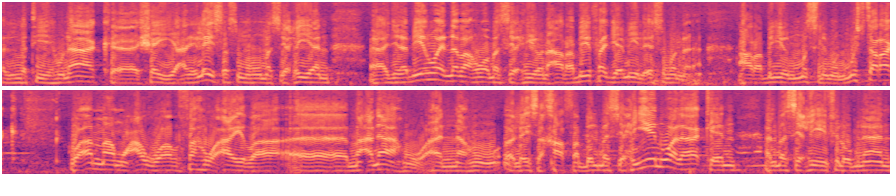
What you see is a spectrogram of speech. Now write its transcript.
التي هناك آه، شيء يعني ليس اسمه مسيحيا اجنبيا وإنما هو مسيحي عربي فجميل اسم عربي مسلم مشترك. وأما معوض فهو أيضا معناه أنه ليس خاصا بالمسيحيين ولكن المسيحيين في لبنان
